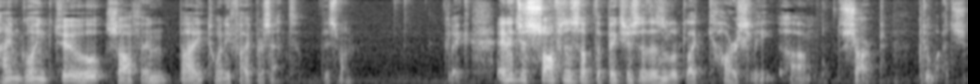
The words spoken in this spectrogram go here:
I'm going to soften by 25%. This one click. And it just softens up the picture so it doesn't look like harshly um, sharp too much.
